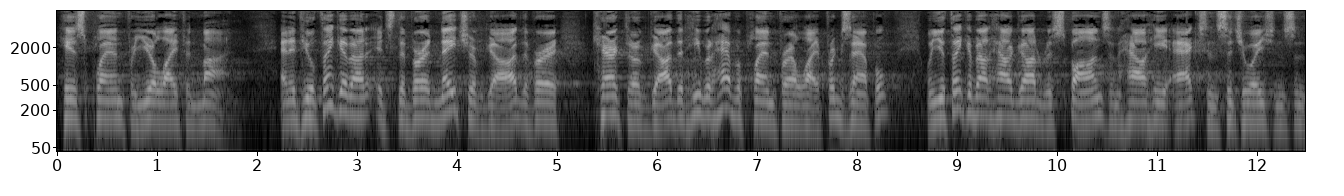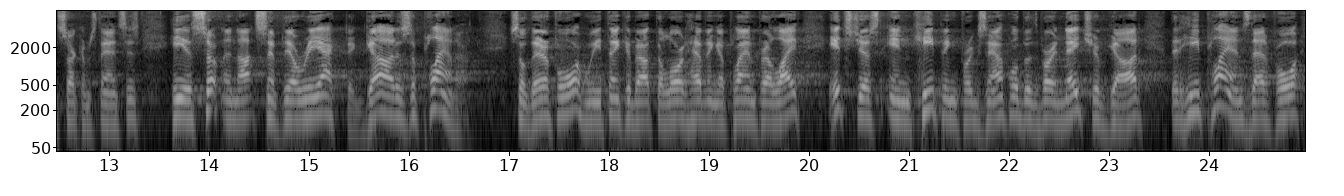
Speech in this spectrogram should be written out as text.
His plan for your life and mine. And if you'll think about it, it's the very nature of God, the very character of God, that He would have a plan for our life. For example, when you think about how God responds and how He acts in situations and circumstances, He is certainly not simply a reactor. God is a planner. So therefore, when we think about the Lord having a plan for our life, it's just in keeping, for example, the very nature of God that He plans. Therefore,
